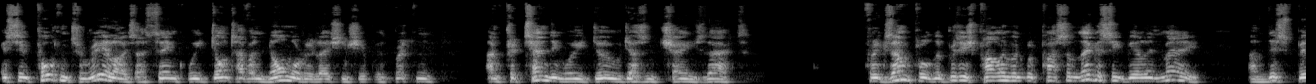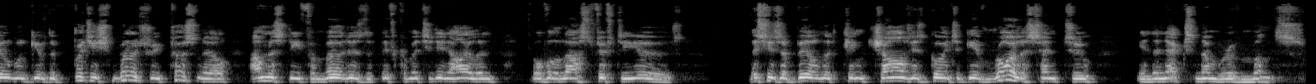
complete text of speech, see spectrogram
It's important to realise, I think, we don't have a normal relationship with Britain, and pretending we do doesn't change that. For example, the British Parliament will pass a legacy bill in May, and this bill will give the British military personnel amnesty for murders that they've committed in Ireland over the last 50 years. This is a bill that King Charles is going to give royal assent to in the next number of months.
